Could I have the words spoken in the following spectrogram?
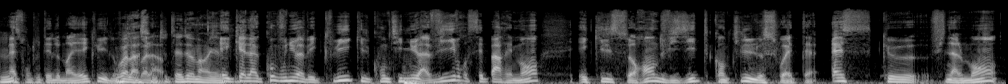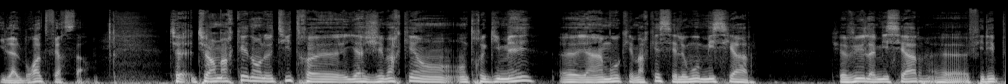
Hmm. elles sont toutes les deux mariées avec lui. Donc Voilà, sont toutes les deux mariées. et qu'elle a convenu avec lui qu'ils continuent à vivre séparément et qu'ils se rendent visite quand ils le souhaitent. Est-ce que finalement il a le droit de faire ça? Tu, tu as remarqué dans le titre, euh, il y a- j'ai marqué en, entre guillemets, euh, il y a un mot qui est marqué, c'est le mot missiar. Tu as vu la missiar, euh, Philippe,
